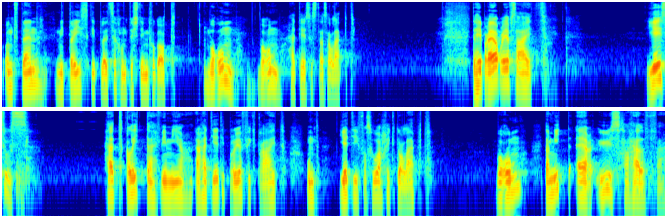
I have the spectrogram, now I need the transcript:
Und dann mit 30 plötzlich kommt die Stimme von Gott. Warum? Warum hat Jesus das erlebt? Der Hebräerbrief sagt, Jesus hat gelitten wie mir. Er hat jede Prüfung getragen und jede Versuchung durchlebt. Warum? Damit er uns helfen kann,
